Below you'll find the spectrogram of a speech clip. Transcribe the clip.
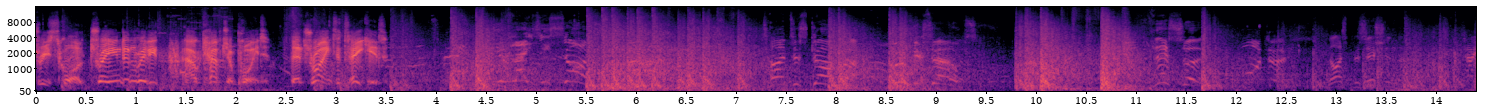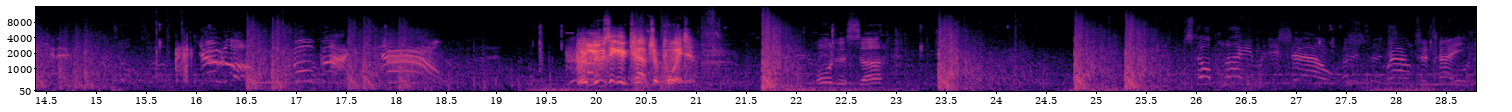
Infantry squad trained and ready. Our capture point. They're trying to take it. Time to scarborough! Move yourselves! Listen! Orders! Nice position there. Taking it. You lot! Fall back! Now! We're losing a capture point. Orders, sir. Stop playing with yourselves! Ground to take.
